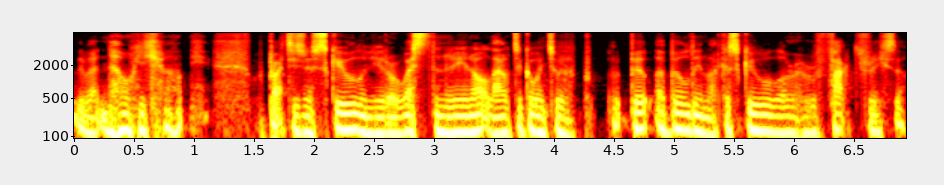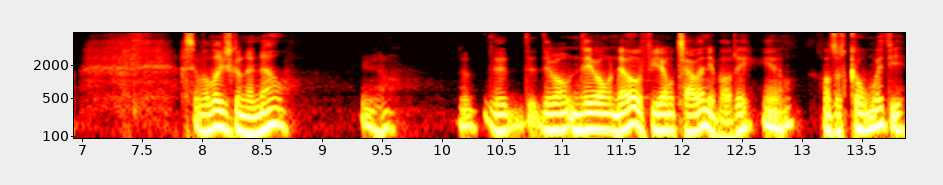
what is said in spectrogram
They went, no, you can't. We're practicing at school and you're a Westerner. You're not allowed to go into a, a building like a school or a factory. So I said, well, who's going to know? You know, they, they, won't, they won't know if you don't tell anybody, you know, I'll just come with you.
